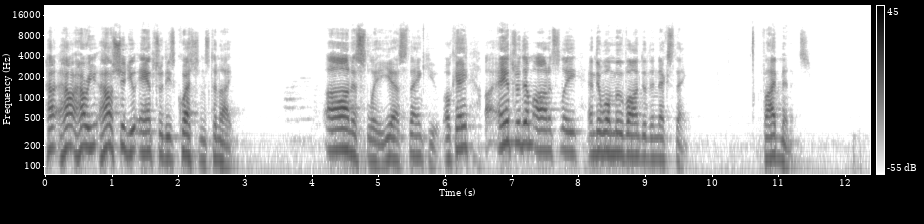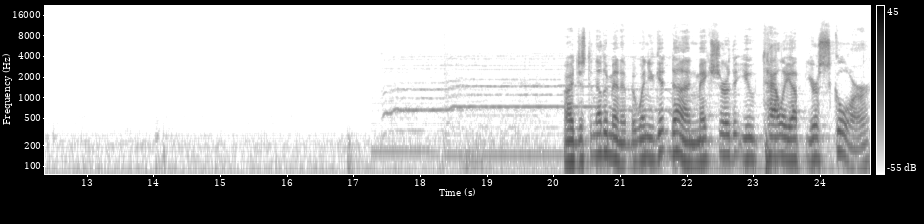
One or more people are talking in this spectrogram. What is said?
how, how, how, you, how should you answer these questions tonight? Honestly, yes, thank you. Okay? Uh, answer them honestly, and then we'll move on to the next thing. Five minutes. All right, just another minute. But when you get done, make sure that you tally up your score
